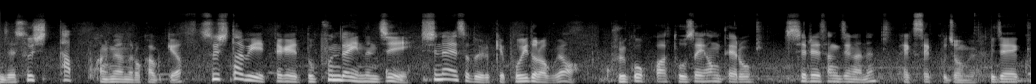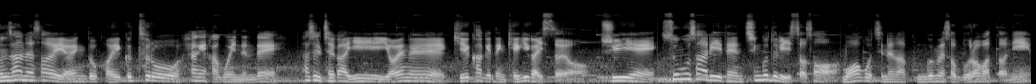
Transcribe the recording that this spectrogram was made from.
이제 수시탑 방면으로 가볼게요. 수시탑이 되게 높은 데 있는지 시내에서도 이렇게 보이더라고요. 굴곡과 도세 형태로 시를 상징하는 백색 구조물. 이제 군산에서의 여행도 거의 끝으로 향해 가고 있는데 사실 제가 이 여행을 기획하게 된 계기가 있어요. 주위에 20살이 된 친구들이 있어서 뭐하고 지내나 궁금해서 물어봤더니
